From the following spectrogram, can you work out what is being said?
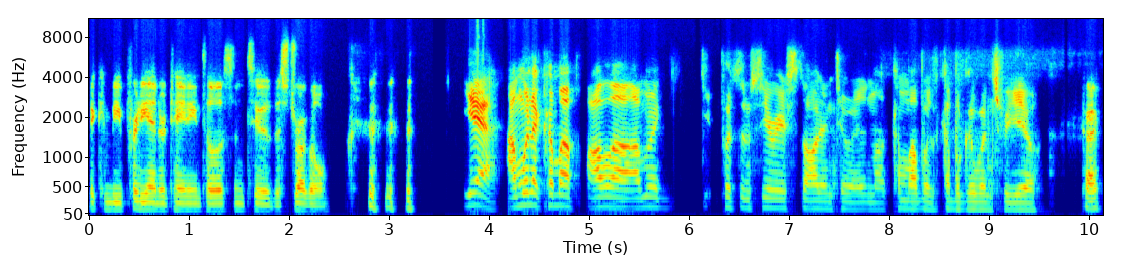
it can be pretty entertaining to listen to the struggle. Yeah. I'm gonna come up. I'll. Uh, I'm gonna get, put some serious thought into it, and I'll come up with a couple good ones for you. Okay.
